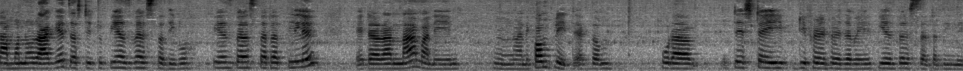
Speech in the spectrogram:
নামানোর আগে জাস্ট একটু পেঁয়াজ বেরেস্তা দিব। পেঁয়াজ বেরেস্তাটা দিলে এটা রান্না মানে মানে কমপ্লিট একদম পুরা টেস্টটাই ডিফারেন্ট হয়ে যাবে পেঁয়াজ বেরেস্তাটা দিলে।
